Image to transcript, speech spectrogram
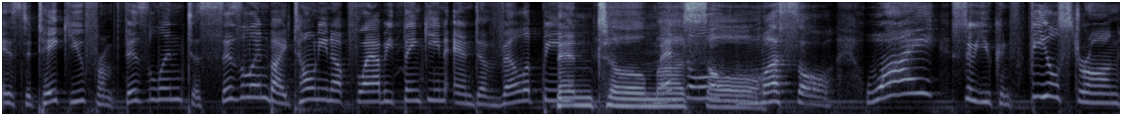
is to take you from fizzling to sizzling by toning up flabby thinking and developing mental muscle. Mental muscle. Why? So you can feel strong,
